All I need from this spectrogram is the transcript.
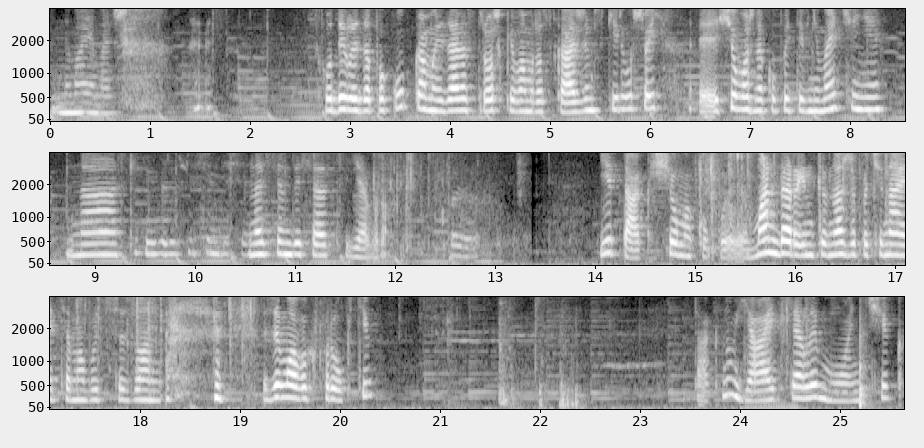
немає меж. Сходили за покупками і зараз трошки вам розкажемо з Кірюшею, е, що можна купити в Німеччині на скільки 70. На 70 євро. І так, що ми купили? Мандаринки. У нас вже починається, мабуть, сезон зимових фруктів. Так, ну яйця, лимончик.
